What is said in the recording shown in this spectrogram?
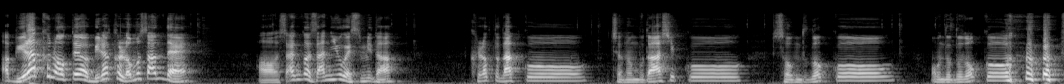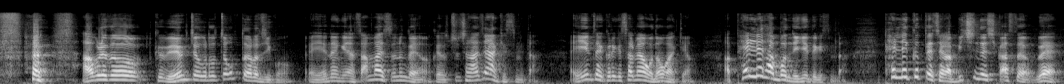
아 미라클은 어때요? 미라클 너무 싼데. 어, 싼 건 싼 이유가 있습니다. 클럭도 낮고 전원부도 아쉽고 소음도 높고 온도도 높고. 아무래도 그 외형적으로 조금 떨어지고 예, 얘는 그냥 싼 맛에 쓰는 거예요. 그래서 추천하지 않겠습니다. EMT 그렇게 설명하고 넘어갈게요. 아 펠릿 한번 얘기해 드리겠습니다. 펠릿 그때 제가 미친듯이 깠어요. 왜?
